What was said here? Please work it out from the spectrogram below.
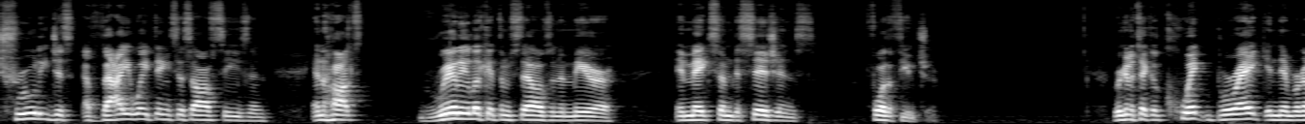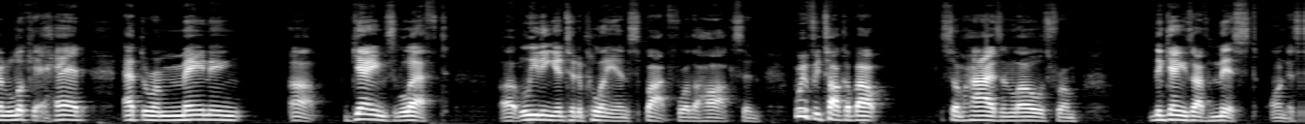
truly just evaluate things this offseason and Hawks really look at themselves in the mirror and make some decisions for the future. We're going to take a quick break and then we're going to look ahead at the remaining uh, games left uh, leading into the play in spot for the Hawks and briefly talk about some highs and lows from the games I've missed on this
